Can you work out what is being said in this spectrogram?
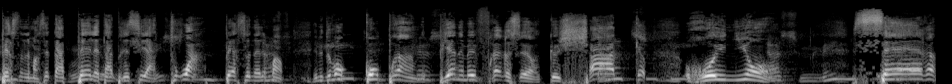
Personnellement, cet appel est adressé à toi personnellement. Et nous devons comprendre, bien aimés frères et sœurs, que chaque réunion sert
